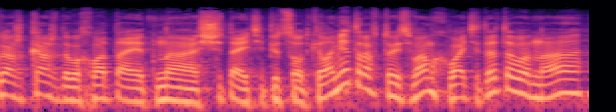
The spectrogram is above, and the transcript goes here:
кажд- каждого хватает на, считайте, 500 километров, то есть вам хватит этого на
